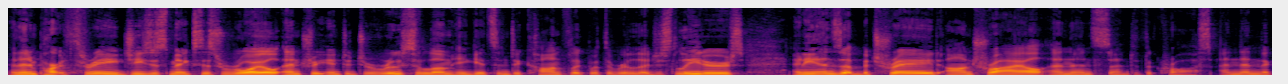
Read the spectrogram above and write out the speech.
And then in part three, Jesus makes this royal entry into Jerusalem. He gets into conflict with the religious leaders, and he ends up betrayed, on trial, and then sent to the cross. And then the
